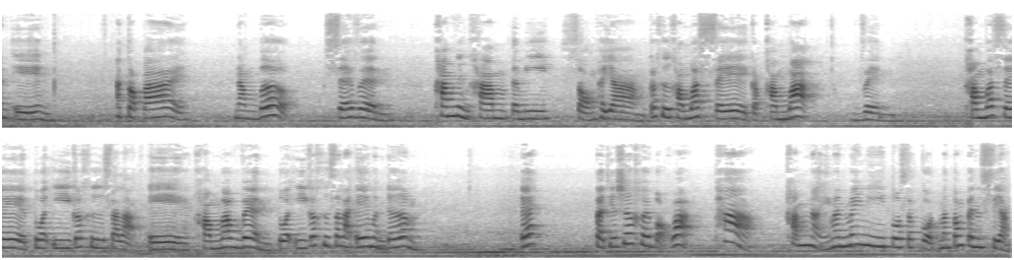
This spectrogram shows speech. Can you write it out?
นั่นเองอะต่อไป number seven คำหนึ่งคำ แต่มีสองพยางก็คือคำว่า say กับคำว่า when คำว่า say ตัว e ก็คือสระ a คำว่า when ตัว e ก็คือสระ a เหมือนเดิม เอ๊ะ แต่ทีเชอร์เคยบอกว่า ถ้าคำไหนมันไม่มีตัวสะกดมันต้องเป็นเสียง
